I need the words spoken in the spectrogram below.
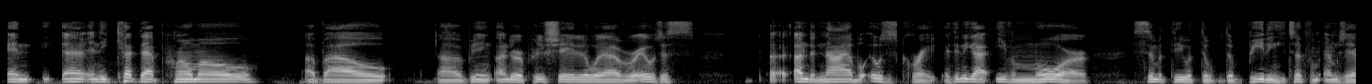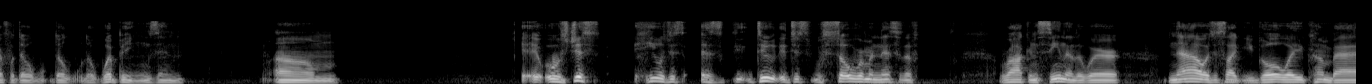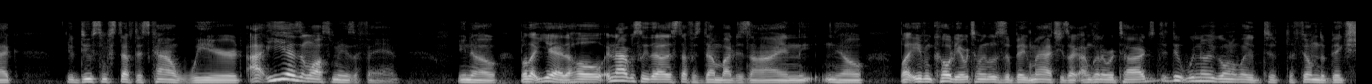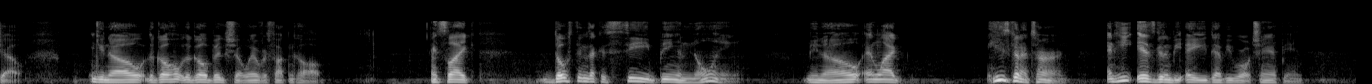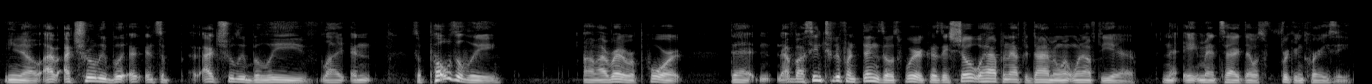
And and he cut that promo about uh, being underappreciated or whatever. It was just uh, undeniable. It was just great. And then he got even more sympathy with the the beating he took from MJF with the the, the whippings and um it, it was just he was just as dude it just was so reminiscent of Rock and Cena to where now it's just like you go away you come back you do some stuff that's kind of weird. I, he hasn't lost me as a fan you know but like yeah the whole and obviously the other stuff is done by design you know but even Cody every time he loses a big match he's like I'm gonna retire. Dude we know you're going away to, to film the big show you know, the go the go big show, whatever it's fucking called. It's like those things I could see being annoying, you know, and like he's gonna turn, and he is gonna be AEW World Champion. You know, I, I truly believe, and I truly believe, like, and supposedly, um, I read a report that I've seen two different things though. It's weird because they showed what happened after Dynamite went, went off the air in that eight man tag that was freaking crazy.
